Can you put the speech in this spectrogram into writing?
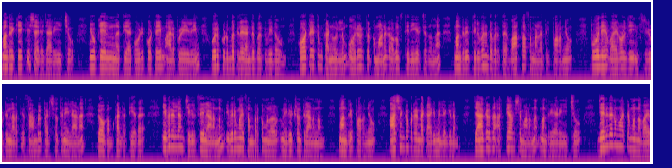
മന്ത്രി കെ കെ ശൈലജ അറിയിച്ചു. യു കെയിൽ നിന്നെത്തിയ കോഴിക്കോട്ടെയും ആലപ്പുഴയിലെയും ഒരു കുടുംബത്തിലെ രണ്ടു പേർക്ക് വീതവും കോട്ടയത്തും കണ്ണൂരിലും ഓരോരുത്തർക്കുമാണ് രോഗം സ്ഥിരീകരിച്ചതെന്ന് മന്ത്രി തിരുവനന്തപുരത്ത് വാർത്താ സമ്മേളനത്തിൽ പറഞ്ഞു. പൂനെ വൈറോളജി ഇൻസ്റ്റിറ്റ്യൂട്ടിൽ നടത്തിയ സാമ്പിൾ പരിശോധനയിലാണ് രോഗം കണ്ടെത്തിയത്. ഇവരെല്ലാം ചികിത്സയിലാണെന്നും ഇവരുമായി സമ്പർക്കമുള്ളവർ നിരീക്ഷണത്തിലാണെന്നും മന്ത്രി പറഞ്ഞു. ആശങ്കപ്പെടേണ്ട കാര്യമില്ലെങ്കിലും ജാഗ്രത അത്യാവശ്യമാണെന്ന് മന്ത്രി അറിയിച്ചു. ജനിതകമാറ്റം വന്ന വൈറസ്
